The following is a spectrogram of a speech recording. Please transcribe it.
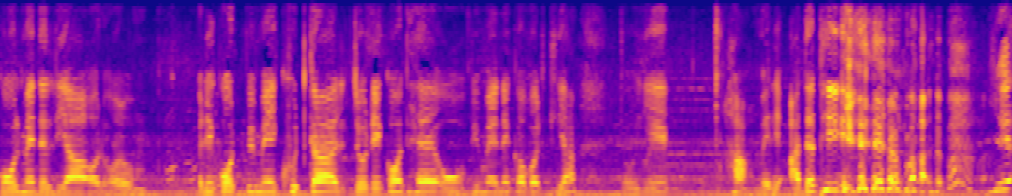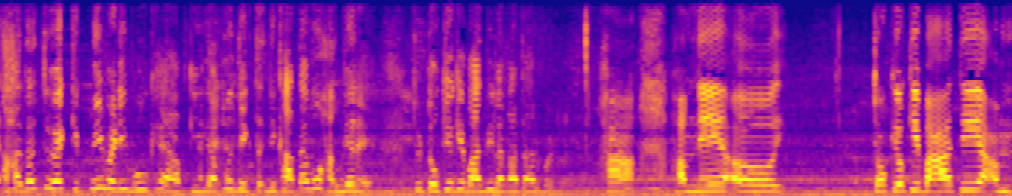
गोल्ड मेडल लिया और, और रिकॉर्ड भी मैं खुद का जो रिकॉर्ड है वो भी मैंने कवर किया। तो ये हाँ मेरी आदत ही ये आदत जो है कितनी बड़ी भूख है आपकी। आपको दिखाता है वो हंगर है जो टोक्यो के बाद भी लगातार बढ़ रहा है। हाँ हमने आ, टोक्यो की बात ही, हम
